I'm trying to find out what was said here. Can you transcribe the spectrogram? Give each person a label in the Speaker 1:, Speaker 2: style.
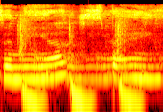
Speaker 1: Quintanilla, Spain.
